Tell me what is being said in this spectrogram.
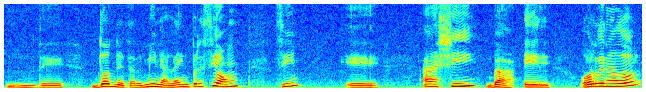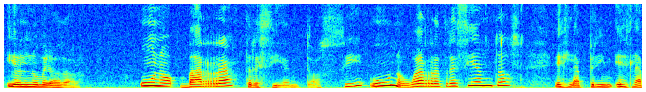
de donde termina la impresión, ¿sí? Eh, allí va el ordenador y el numerador. 1 barra 300, ¿sí? 1 barra 300 es la, es la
